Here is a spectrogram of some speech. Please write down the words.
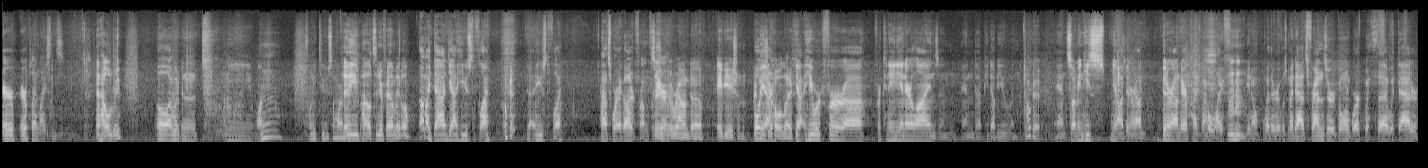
air airplane license. And how old were you? Oh, I would have been 21, 22, somewhere in there. Any pilots in your family at all? Oh, my dad, yeah, he used to fly. Okay. Yeah, he used to fly. That's where I got it from, for So sure. around uh, aviation pretty Oh much yeah, your whole life. Yeah, he worked for uh, for Canadian Airlines and and uh, PW and Okay. and so I mean he's you know I've been around been around airplanes my whole life. Mm-hmm. You know whether it was my dad's friends or going to work with uh, with dad or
